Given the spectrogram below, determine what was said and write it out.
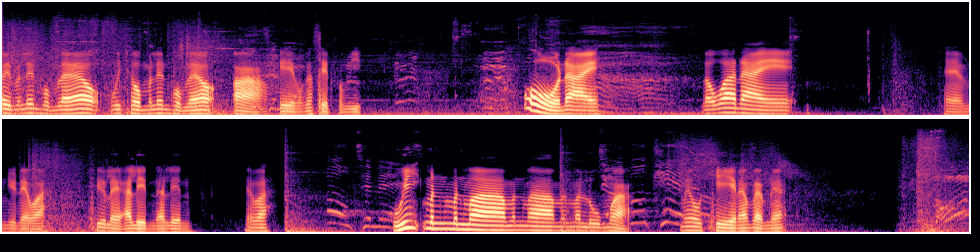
ยมันเล่นผมแล้วคุณผู้ชมมันเล่นผมแล้ว อ่าโอเคมันก็เสร็จผมอีก โอ้นาย เราว่านายแหมมันอยู่ไหนวะ ชื่ออะไรอาเลนอาเลนใช่ปะอุ้ยมันมันมา มันมา มันมาลุมอะ ไม่โอเคนะแบบเนี้ยสอน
